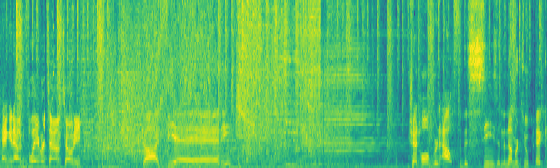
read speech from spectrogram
Hanging out in Flavortown, Tony. Guy Fieri. Chet Holmgren out for the season. The number two pick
